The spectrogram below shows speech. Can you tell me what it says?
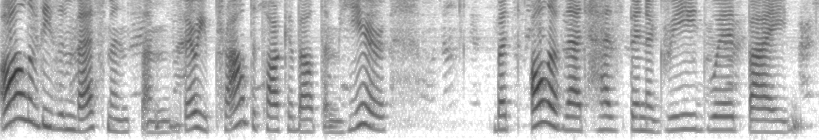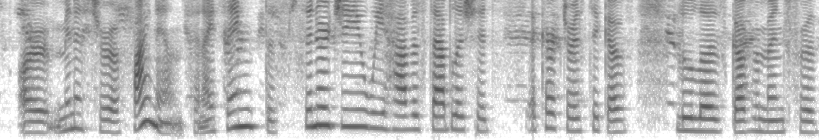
all of these investments, I'm very proud to talk about them here, but all of that has been agreed with by our Minister of Finance. And I think the synergy we have established, it's a characteristic of Lula's government for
